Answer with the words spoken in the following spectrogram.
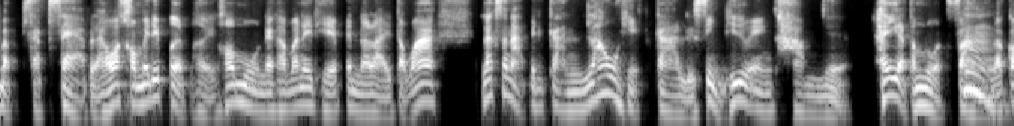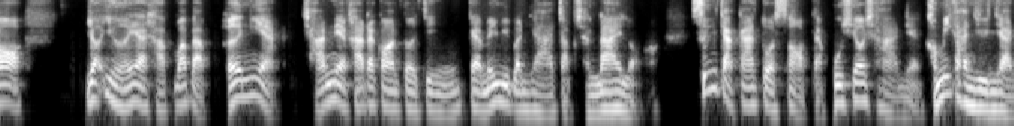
แบบแสบๆแล้วว่าเขาไม่ได้เปิดเผยข้อมูลนะครับ ว่าในเทปเป็นอะไร แต่ว่าลักษณะเป็นการเล่าเหตุการณ์หรือสิ่งที่ตัวเองทำเนี่ย ให้กับตำรวจฟังอืมแล้วก็เยาะเย้ยอะครับ ว่าแบบเออเนี่ยฉันเนี่ยฆาตกรตัวจริงแกไม่มีปัญญาจับฉันได้หรอ ซึ่งจากการตรวจสอบจากผู้เชี่ยวชาญเนี่ยเขามีการยืนยัน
